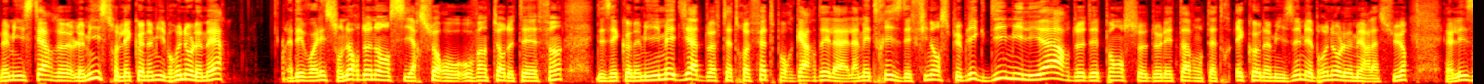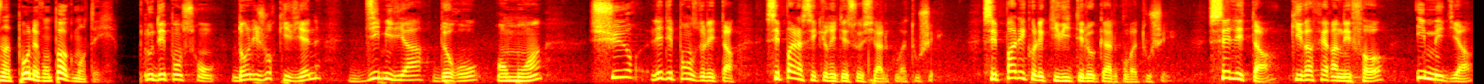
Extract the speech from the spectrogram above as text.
Le, ministère de, le ministre de l'économie Bruno Le Maire a dévoilé son ordonnance hier soir aux 20h de TF1. Des économies immédiates doivent être faites pour garder la, maîtrise des finances publiques. 10 milliards de dépenses de l'État vont être économisées, mais Bruno Le Maire l'assure, les impôts ne vont pas augmenter. Nous dépenserons dans les jours qui viennent 10 milliards d'euros en moins sur les dépenses de l'État. C'est pas la sécurité sociale qu'on va toucher. C'est pas les collectivités locales qu'on va toucher c'est l'État qui va faire un effort immédiat.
